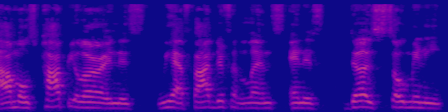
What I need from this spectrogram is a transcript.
our most popular and it's, we have five different lengths and it does so many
